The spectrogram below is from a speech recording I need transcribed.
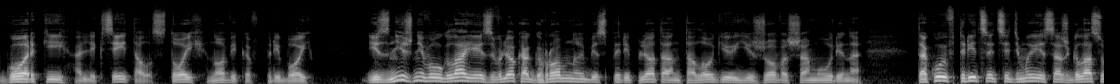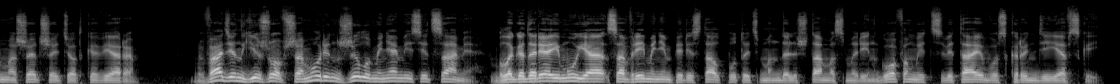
Горький, Алексей Толстой, Новиков, Прибой. Из нижнего угла я извлек огромную без переплета антологию Ежова-Шамурина. Такую в 37-е сожгла сумасшедшая тетка Вера. Вадин Ежов-Шамурин жил у меня месяцами. Благодаря ему я со временем перестал путать Мандельштама с Марингофом и Цветаеву с Карандиевской.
